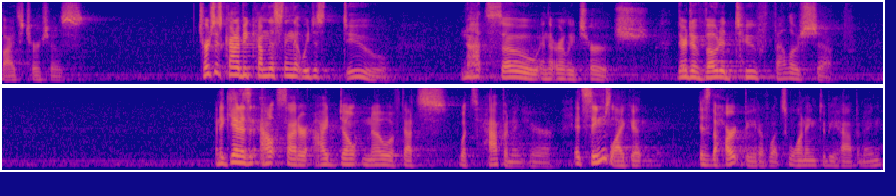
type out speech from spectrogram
by its churches. Churches kind of become this thing that we just do. Not so in the early church. They're devoted to fellowship. And again, as an outsider, I don't know if that's what's happening here. It seems like it is the heartbeat of what's wanting to be happening.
